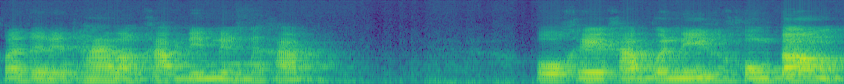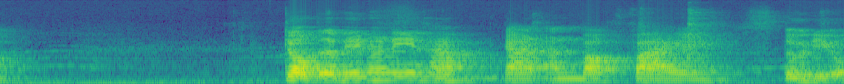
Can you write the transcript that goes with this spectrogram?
ก็จะในท่าบังคับนิดหนึ่งนะครับ โอเคครับ วันนี้คงต้อง จบแต่เพียงเท่านี้ครับ การอันบ็อกไฟสตูดิโอ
